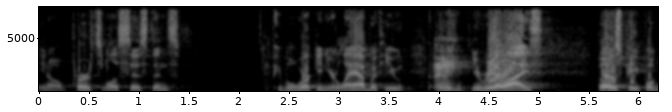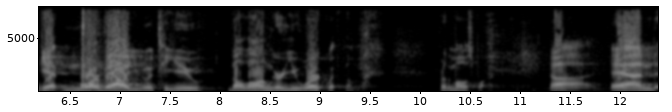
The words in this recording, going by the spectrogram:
you know, personal assistants, people work in your lab with you, you realize those people get more value to you the longer you work with them, for the most part. Uh, and,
